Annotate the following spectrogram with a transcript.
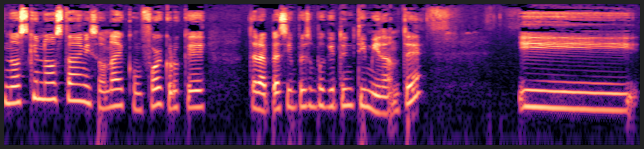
no es que no estaba en mi zona de confort, creo que terapia siempre es un poquito intimidante. Y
